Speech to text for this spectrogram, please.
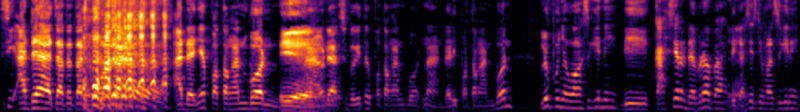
si ada catatan keuangan. Adanya potongan bon. Iya. nah udah sebegitu potongan bon. Nah dari potongan bon lu punya uang segini di kasir ada berapa? Di kasir cuma segini.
